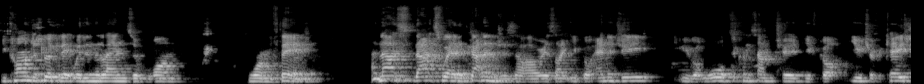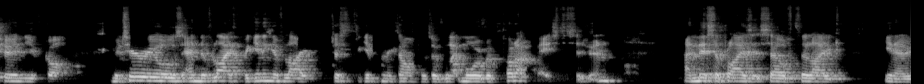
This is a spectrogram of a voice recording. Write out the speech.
you can't just look at it within the lens of one one thing. And that's that's where the challenges are. Is like you've got energy, you've got water consumption, you've got eutrophication, you've got materials, end of life, beginning of life, just to give some examples of like more of a product based decision. And this applies itself to like, you know,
